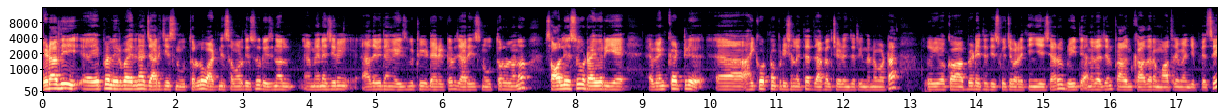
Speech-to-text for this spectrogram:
ఏడాది ఏప్రిల్ ఇరవై ఐదున జారీ చేసిన ఉత్తర్వులు వాటిని సమర్థిస్తూ రీజనల్ మేనేజర్ అదేవిధంగా ఎగ్జిక్యూటివ్ డైరెక్టర్ జారీ చేసిన ఉత్తర్వులను సాల్వ్ చేస్తూ డ్రైవర్ ఏ వెంకట్ హైకోర్టును పిటిషన్లు అయితే దాఖలు చేయడం జరిగిందన్నమాట. సో ఈ యొక్క అప్డేట్ అయితే తీసుకొచ్చే ప్రయత్నం చేశారు? బ్రీత్ అనలజన్ ప్రాథమిక ఆధారం మాత్రమే అని చెప్పేసి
